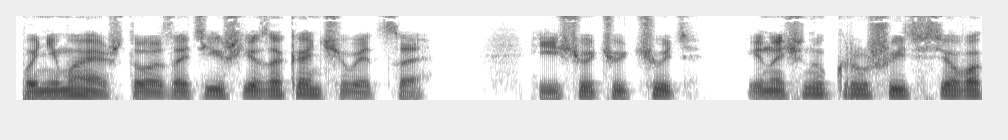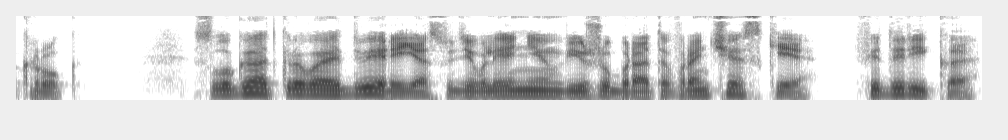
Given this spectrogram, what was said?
понимая, что затишье заканчивается. Еще чуть-чуть, и начну крушить все вокруг. Слуга открывает дверь, и я с удивлением вижу брата Франчески, Федерико.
